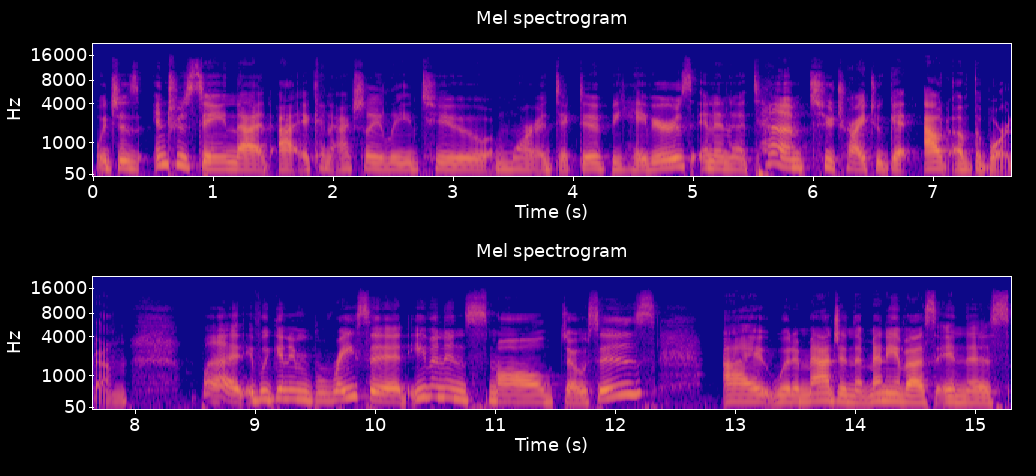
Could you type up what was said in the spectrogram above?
which is interesting that uh, it can actually lead to more addictive behaviors in an attempt to try to get out of the boredom. But if we can embrace it, even in small doses, I would imagine that many of us in this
